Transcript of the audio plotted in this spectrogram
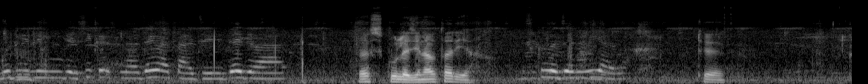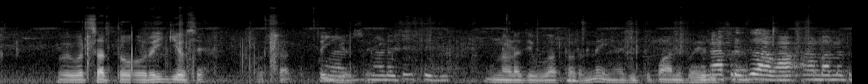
ગુડ ઇવનિંગ જય શ્રી કૃષ્ણ જય માતાજી જય જવાહર સ્કૂલે જઈને આવતા રહ્યા? સ્કૂલે જઈને આવ્યા. ઠીક. હવે વરસાદ તો રહી ગયો છે. વરસાદ થઈ ગયો છે. ઉનાળો જેવું વાતાવરણ નહીં. હજી તો પાણી ભરેલું આપણે જો આંબામાં તો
